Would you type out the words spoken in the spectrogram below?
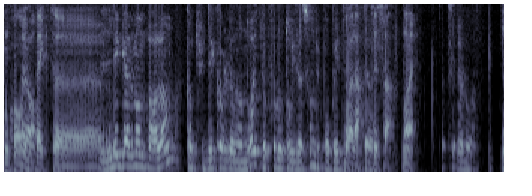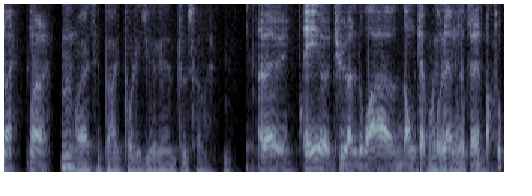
donc on respecte. Euh, légalement parlant, quand tu décolles d'un endroit, il te faut l'autorisation du propriétaire. Voilà, c'est ça. Ouais. Ça c'est la loi. Ouais, ouais, ouais. Ouais, c'est pareil pour les ULM, tout ça. Ouais. Ah bah, oui. Et euh, tu as le droit, dans le cas de problème, de partout.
